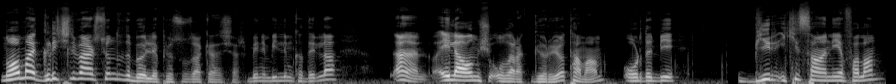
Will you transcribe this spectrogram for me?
Normal glitchli versiyonda da böyle yapıyorsunuz arkadaşlar. Benim bildiğim kadarıyla yani ele almış olarak görüyor. Tamam. Orada bir 1-2 saniye falan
